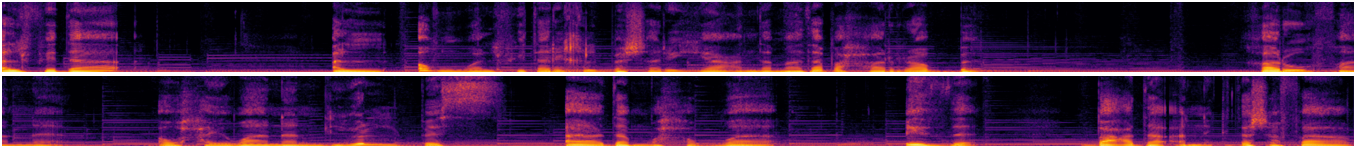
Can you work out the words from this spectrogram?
الفداء. الأول في تاريخ البشرية عندما ذبح الرب خروفا أو حيوانا ليلبس آدم وحواء إذ بعد أن اكتشفا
